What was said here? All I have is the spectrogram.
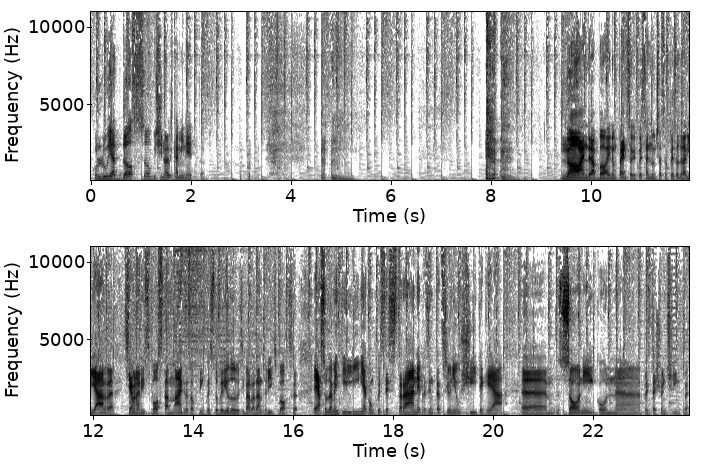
con lui addosso vicino al caminetto. No, Andrea Boy, non penso che questo annuncio a sorpresa della VR sia una risposta a Microsoft in questo periodo dove si parla tanto di Xbox. È assolutamente in linea con queste strane presentazioni e uscite che ha eh, Sony con eh, PlayStation 5.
